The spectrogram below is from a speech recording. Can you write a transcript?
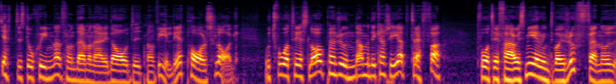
jättestor skillnad från där man är idag och dit man vill. Det är ett par slag. Och två, tre slag på en runda, men det kanske är att träffa två, tre fairways mer och inte vara i ruffen och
